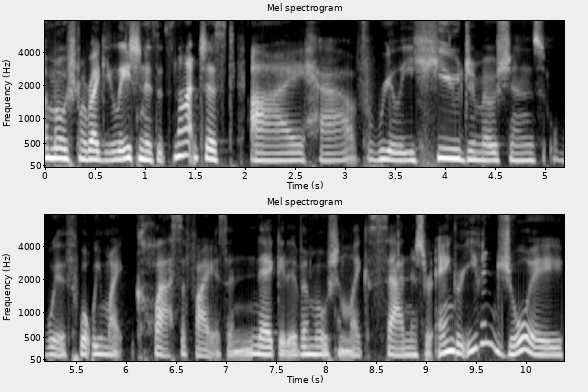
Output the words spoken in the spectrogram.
emotional regulation is it's not just I have really huge emotions with what we might classify as a negative emotion like sadness or anger. Even joy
